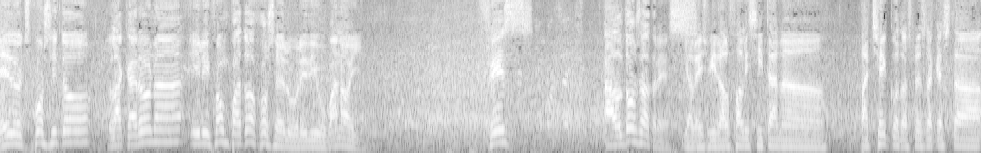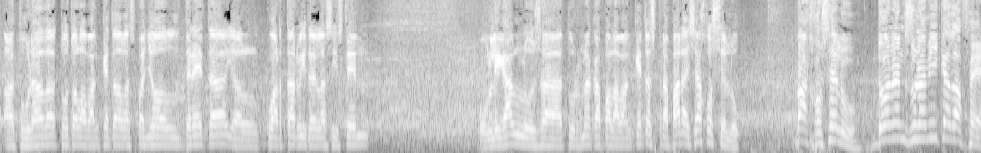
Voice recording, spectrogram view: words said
Edu Expósito la carona i li fa un petó a Joselu. Li diu, va noi. fes el 2 a 3. I Aleix Vidal felicitant a Pacheco després d'aquesta aturada, tota la banqueta de l'Espanyol dreta i el quart àrbitre i l'assistent obligant-los a tornar cap a la banqueta. Es prepara ja José Lu. Va, Joselu, dona'ns una mica de fe.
